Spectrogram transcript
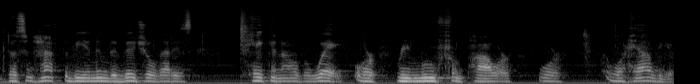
It doesn't have to be an individual that is taken out of the way or removed from power or what have you.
